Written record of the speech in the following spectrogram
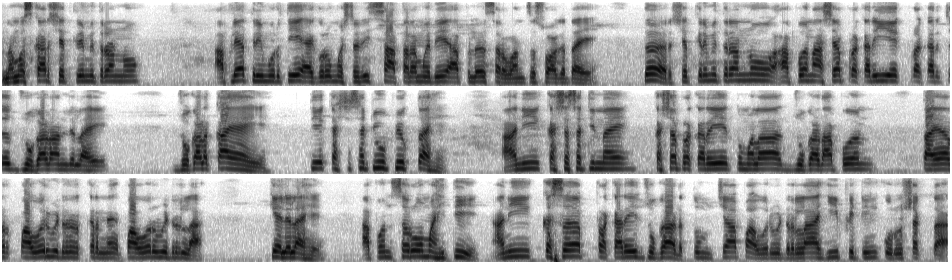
नमस्कार शेतकरी मित्रांनो. आपल्या त्रिमूर्ती ॲग्रो मशनरी सातारामध्ये आपलं सर्वांचं स्वागत आहे. तर शेतकरी मित्रांनो आपण अशा प्रकारे एक प्रकारचं जुगाड आणलेलं आहे. जुगाड काय आहे? ते कशासाठी उपयुक्त आहे? आणि कशासाठी नाही? कशा प्रकारे तुम्हाला जुगाड आपण तयार पॉवर विडर करण्या पॉवर विडरला केलेला आहे? आपण सर्व माहिती आणि कसं प्रकारे जुगाड तुमच्या पॉवर विडरला ही फिटिंग करू शकता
